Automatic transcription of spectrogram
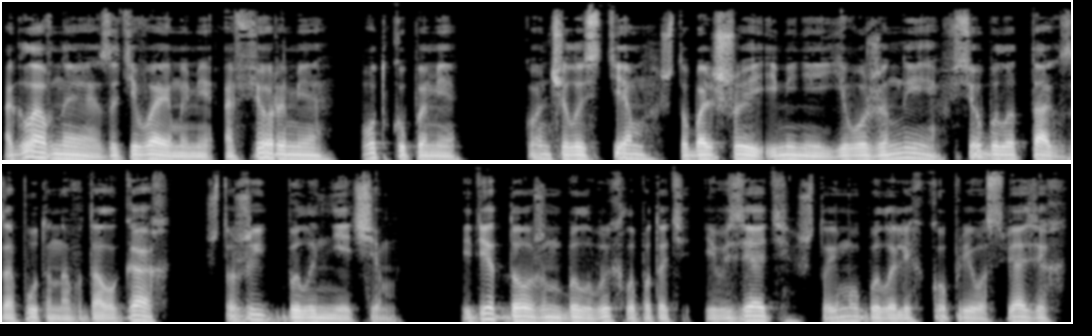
а главное, затеваемыми аферами, откупами, кончилось тем, что большое имение его жены все было так запутано в долгах, что жить было нечем. И дед должен был выхлопотать и взять, что ему было легко при его связях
